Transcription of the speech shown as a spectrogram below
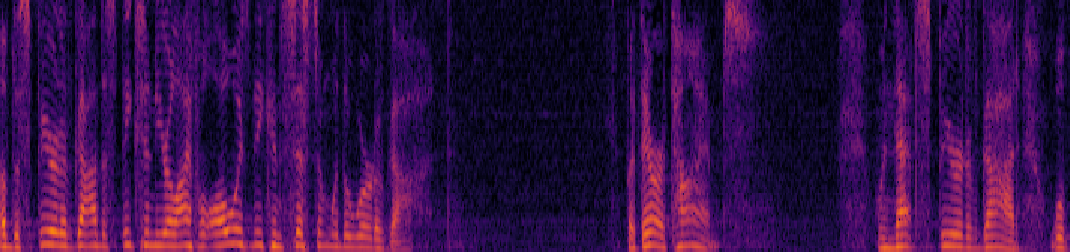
of the Spirit of God that speaks into your life will always be consistent with the Word of God. But there are times when that Spirit of God will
